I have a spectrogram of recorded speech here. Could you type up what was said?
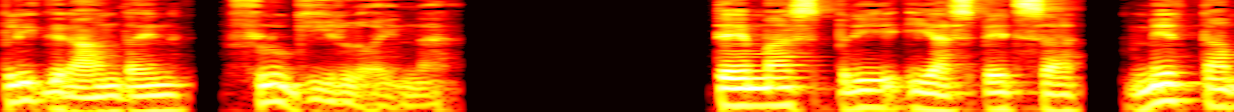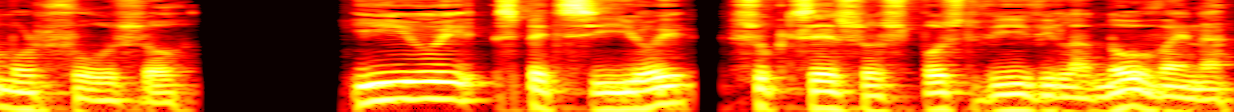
pli grandain flugiloin. Temas pri ia spezza metamorfoso. Iui specioi successos post vivi la novaina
